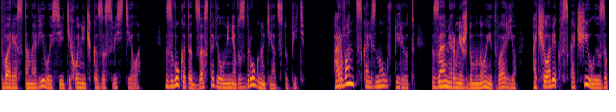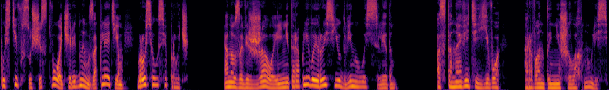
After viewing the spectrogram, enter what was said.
Тварь остановилась и тихонечко засвистела. Звук этот заставил меня вздрогнуть и отступить. Арвант скользнул вперед, замер между мной и тварью, а человек вскочил и, запустив существо очередным заклятием, бросился прочь. Оно завизжало и неторопливой рысью двинулось следом. «Остановите его!» Арванты не шелохнулись.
